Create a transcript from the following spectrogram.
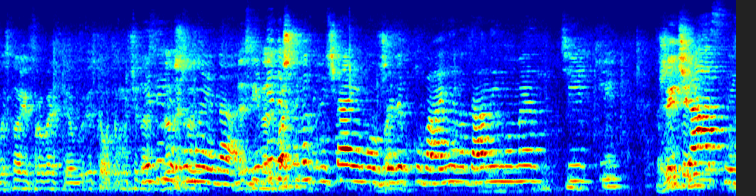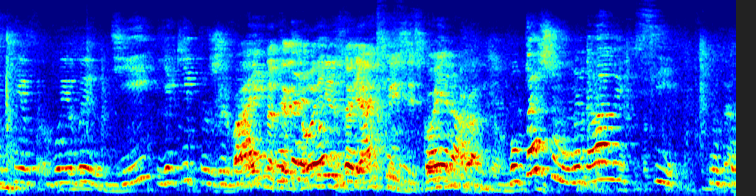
весною провести обов'язково, тому що нас Єдине, що ми, залишилось да, десь єдине, що ми включаємо в жеребкування на даний момент тільки Учасників бойових дій, які проживають на території Зорянської сільської ради. Бо в першому ми давали всі, ну хто.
